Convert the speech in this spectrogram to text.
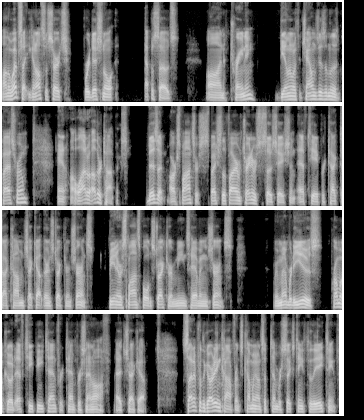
On the website, you can also search for additional episodes on training, dealing with the challenges in the classroom, and a lot of other topics. Visit our sponsors, especially the Firearms Trainers Association, FTAProtect.com, and check out their instructor insurance. Being a responsible instructor means having insurance. Remember to use promo code FTP10 for 10% off at checkout. Sign up for the Guardian Conference coming on September 16th to the 18th.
